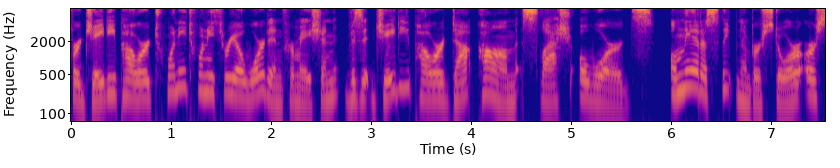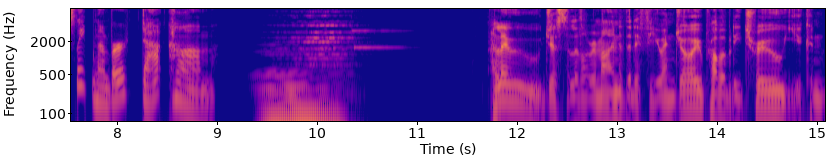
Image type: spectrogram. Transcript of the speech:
For JD Power 2023 award information, visit jdpower.com/awards. Only at a Sleep Number store or sleepnumber.com. Hello, just a little reminder that if you enjoy Probably True, you can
